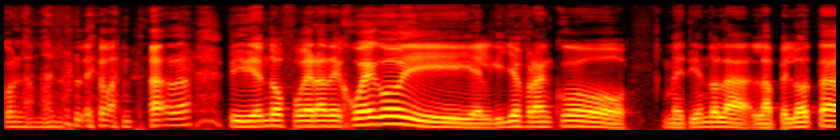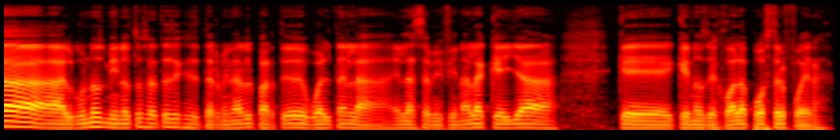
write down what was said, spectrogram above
con la mano levantada pidiendo fuera de juego y el Guille Franco metiendo la, la pelota algunos minutos antes de que se terminara el partido de vuelta en la, en la semifinal aquella que, que nos dejó a la postre fuera.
